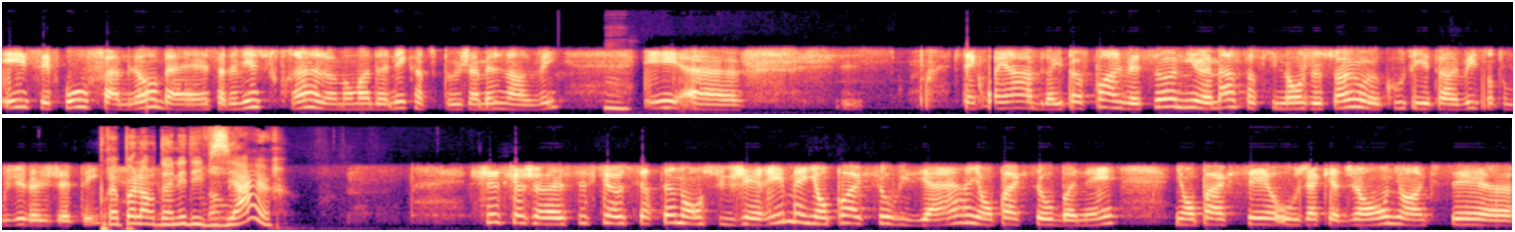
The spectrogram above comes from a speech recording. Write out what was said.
Et ces pauvres femmes-là, ben, ça devient souffrant à un moment donné quand tu peux jamais l'enlever. Hmm. Et euh, c'est incroyable. Là. Ils peuvent pas enlever ça, ni un masque parce qu'ils n'ont juste un. Un coup, il est enlevé, ils sont obligés de le jeter. On pourrait pas leur donner des visières? C'est ce que je, c'est ce que certaines ont suggéré, mais ils n'ont pas accès aux visières, ils n'ont pas accès aux bonnets, ils n'ont pas accès aux jaquettes jaunes, ils ont accès euh,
